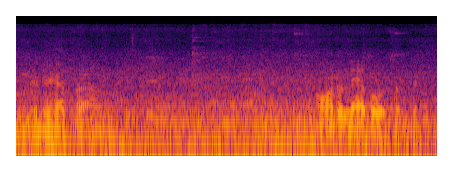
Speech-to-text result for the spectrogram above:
And then they have um, all the levels of them.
